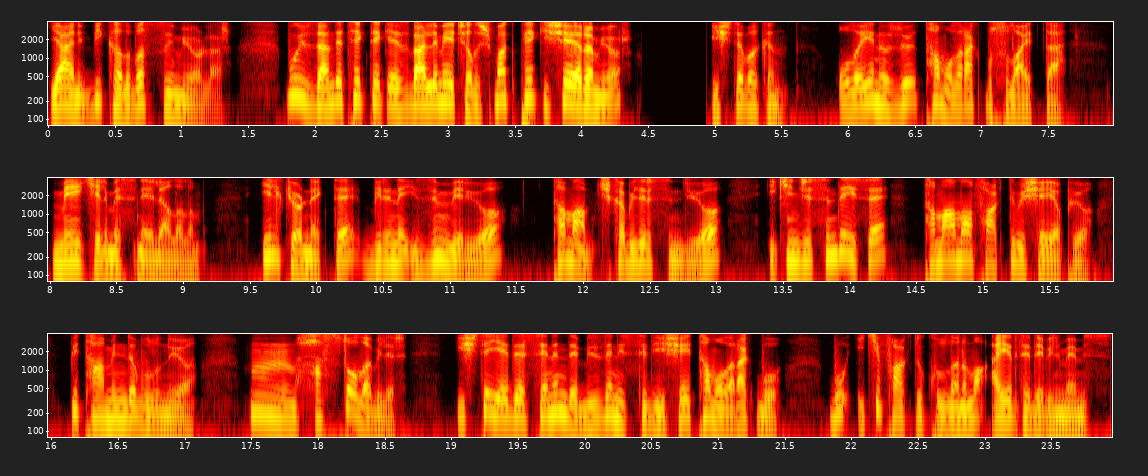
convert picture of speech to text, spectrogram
yani bir kalıba sığmıyorlar. Bu yüzden de tek tek ezberlemeye çalışmak pek işe yaramıyor. İşte bakın, olayın özü tam olarak bu slaytta. May kelimesini ele alalım. İlk örnekte birine izin veriyor, tamam çıkabilirsin diyor. İkincisinde ise tamamen farklı bir şey yapıyor. Bir tahminde bulunuyor. Hmm, hasta olabilir. İşte YDS'nin de bizden istediği şey tam olarak bu. Bu iki farklı kullanımı ayırt edebilmemiz.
